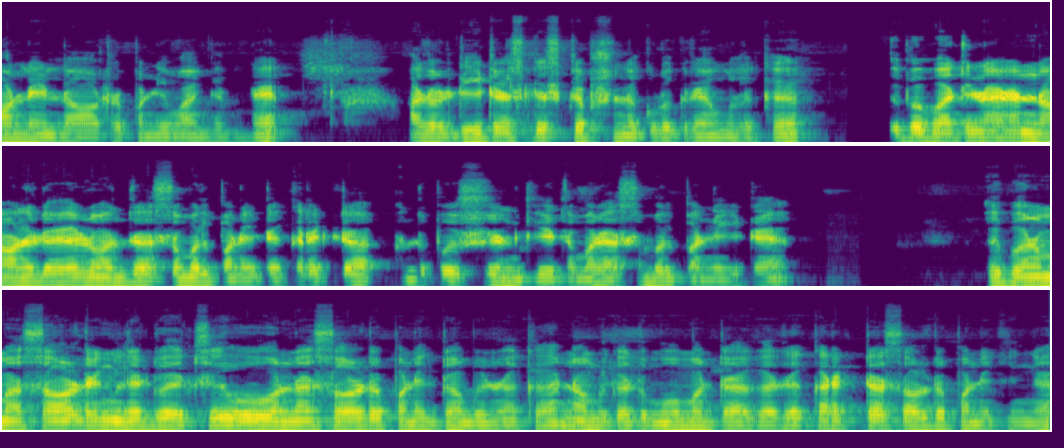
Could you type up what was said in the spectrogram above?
ஆன்லைனில் ஆர்டர் பண்ணி வாங்கியிருந்தேன். அதோட டீட்டெயில்ஸ் டிஸ்கிரிப்ஷனில் கொடுக்குறேன் உங்களுக்கு. இப்போ பார்த்தீங்கன்னா நான் நாலு டயோடு வந்து அசம்பிள் பண்ணிட்டேன். கரெக்டாக அந்த பொசிஷனுக்கு ஏற்ற மாதிரி அசம்பிள் பண்ணிக்கிட்டேன். இப்போ நம்ம சால்ட்ரிங் லெட் வச்சு ஒவ்வொன்றா சால்டர் பண்ணிக்கிட்டோம் அப்படின்னாக்கா நம்மளுக்கு அது மூவ்மெண்ட் ஆகாது. கரெக்டாக சால்டர் பண்ணிக்கோங்க.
